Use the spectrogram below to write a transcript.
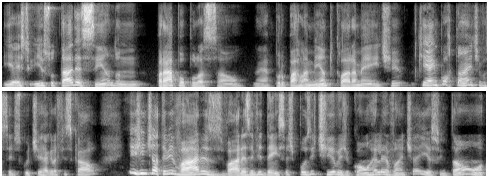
e é isso está descendo para a população, né, para o parlamento, claramente, que é importante você discutir regra fiscal. E a gente já teve várias, várias evidências positivas de quão relevante é isso. Então,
